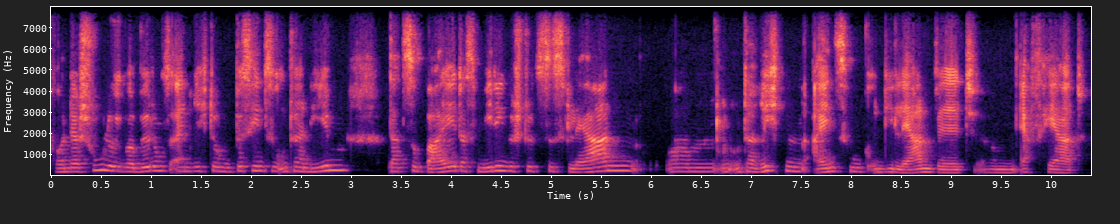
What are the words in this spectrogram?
von der Schule über Bildungseinrichtungen bis hin zu Unternehmen dazu bei, dass mediengestütztes Lernen ähm, und Unterrichten Einzug in die Lernwelt ähm, erfährt.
